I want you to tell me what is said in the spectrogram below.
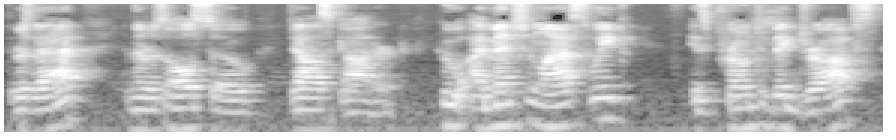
There was that, and there was also Dallas Goedert, who I mentioned last week is prone to big drops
